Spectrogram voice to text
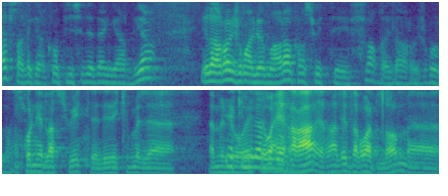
Habs avec la complicité d'un gardien. Il a rejoint le Maroc, ensuite fort, il a rejoint la on Suisse. On connaît la suite, il a les droits de l'homme. Euh,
